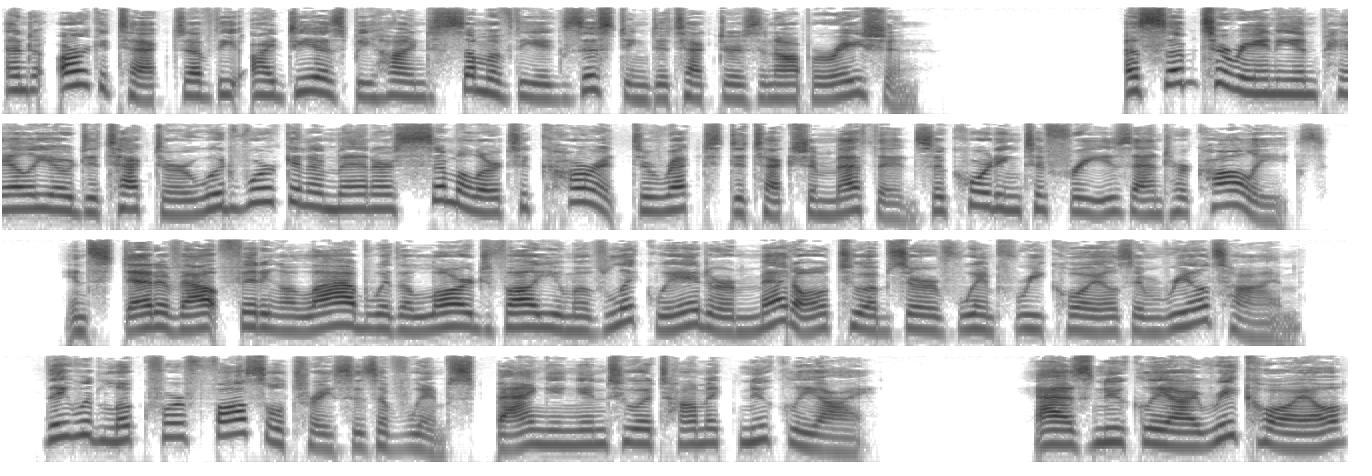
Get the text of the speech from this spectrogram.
and architect of the ideas behind some of the existing detectors in operation. A subterranean paleo detector would work in a manner similar to current direct detection methods, according to Freese and her colleagues. Instead of outfitting a lab with a large volume of liquid or metal to observe WIMP recoils in real time, they would look for fossil traces of WIMPs banging into atomic nuclei. As nuclei recoil,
